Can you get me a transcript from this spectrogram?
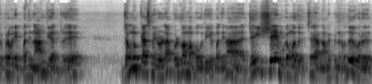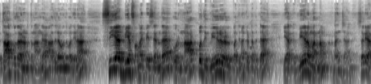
பிப்ரவரி பதினான்கு அன்று ஜம்மு காஷ்மீரில் உள்ள புல்வாமா பகுதியில் பார்த்தீங்கன்னா ஜெய்ஷே முகமது சரி அந்த அமைப்பினர் வந்து ஒரு தாக்குதல் நடத்தினாங்க. அதில் வந்து பார்த்தீங்கன்னா சிஆர்பிஎஃப் அமைப்பை சேர்ந்த ஒரு நாற்பது வீரர்கள் பார்த்தீங்கன்னா கிட்டத்தட்ட வீர வீரமரணம் அடைஞ்சாங்க. சரியா?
